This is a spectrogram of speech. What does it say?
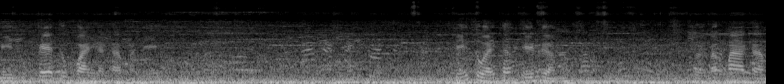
มีทุกเพศทุกวัย นะครับอันนี้ สีสวยครับสีเหลือง สวยมากๆครับ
